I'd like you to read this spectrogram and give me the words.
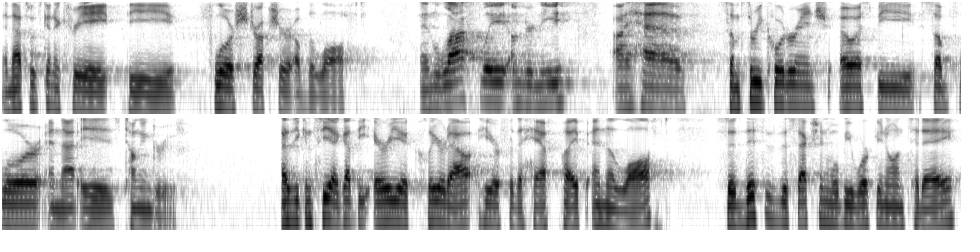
and that's what's gonna create the floor structure of the loft. And lastly, underneath, I have some three quarter inch OSB subfloor, and that is tongue and groove. As you can see, I got the area cleared out here for the half pipe and the loft. So this is the section we'll be working on today.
